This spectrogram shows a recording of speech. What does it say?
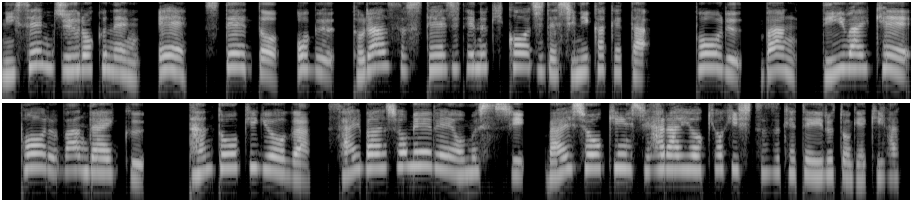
2016年 A ステートオブトランスステージ手抜き工事で死にかけたポール・バン DYK ポール・バンダイク担当企業が裁判所命令を無視し賠償金支払いを拒否し続けていると激白。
